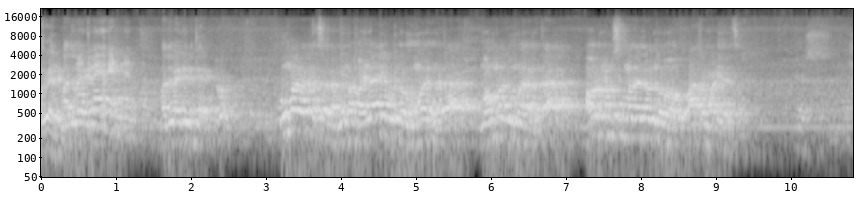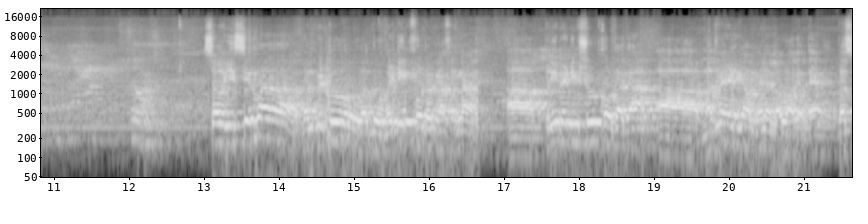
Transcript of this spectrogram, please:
ಮದುವೆ ಹೆಣ್ಣು ಮದುವೆ ಹೆಣ್ಣಂತ. ಕ್ಯಾರೆಕ್ಟ್ರು ಉಮರ್ ಅಂತ ಸರ್ ನಿಮ್ಮ ಬಳ್ಳಾರಿ ಒಂದು ಉಮರ್ ಅಂತ ಮೊಹಮ್ಮದ್ ಉಮರ್ ಅಂತ ಅವರು ನಮ್ಮ ಸಿನಿಮಾದಲ್ಲಿ ಒಂದು ಪಾತ್ರ ಮಾಡಿದ್ದಾರೆ ಸರ್. ಸೊ ಈ ಸಿನಿಮಾ ಬಂದ್ಬಿಟ್ಟು ಒಂದು ವೆಡ್ಡಿಂಗ್ ಫೋಟೋಗ್ರಾಫರ್ನ ಪ್ರೀ ವೆಡ್ಡಿಂಗ್ ಶೂಟ್ ಹೋದಾಗ ಆ, ಮದುವೆ ಹೆಣ್ಣಿಗೆ ಅವ್ರ ಮೇಲೆ ಲವ್ ಆಗುತ್ತೆ. ಪ್ಲಸ್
